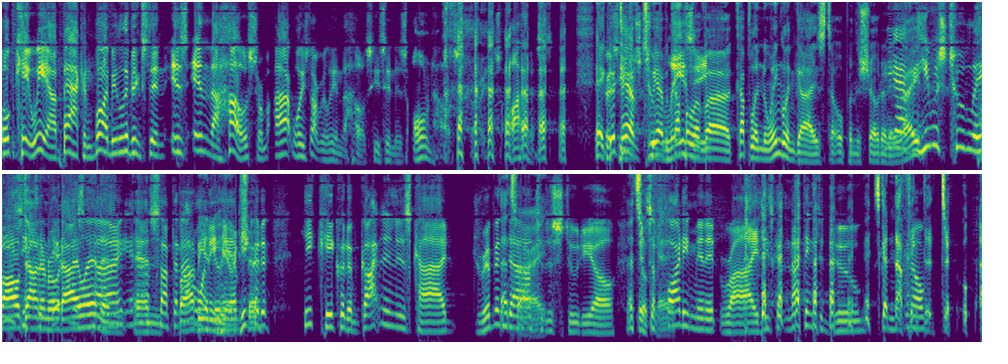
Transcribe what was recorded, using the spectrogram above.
Okay, we are back, and Bobby Livingston is in the house from our. Well, he's not really in the house; he's in his own house, or his office. Hey, good to have we have a couple of uh, couple of New England guys to open the show today, yeah, right? he was too lazy. Paul down to in Rhode Island car, and- you know, and something. Bobby in New it. He could have he he could have gotten in his car, driven That's down right. to the studio. That's it's okay. a forty minute ride. He's got nothing to do. He's got nothing know- to do.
